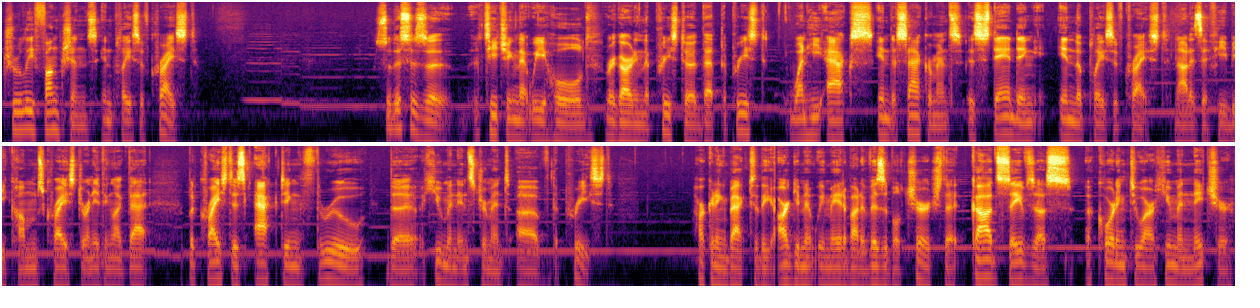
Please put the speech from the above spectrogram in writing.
truly functions in place of Christ. So, this is a, teaching that we hold regarding the priesthood that the priest, when he acts in the sacraments, is standing in the place of Christ, not as if he becomes Christ or anything like that, but Christ is acting through the human instrument of the priest. Harkening back to the argument we made about a visible church, that God saves us according to our human nature,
